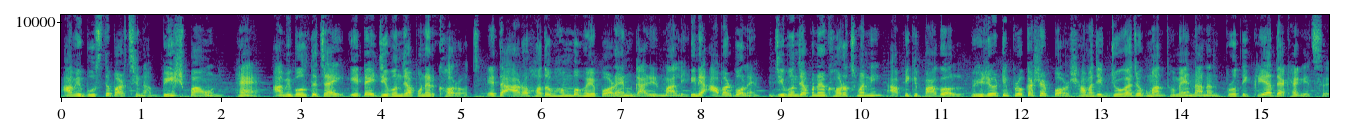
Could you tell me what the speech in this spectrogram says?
আমি বুঝতে পারছি না, বিশ পাউন্ড হ্যাঁ আমি বলতে চাই, এটাই জীবনযাপনের খরচ। এতে আরও হতভম্ব হয়ে পড়েন গাড়ির মালিক। তিনি আবার বলেন, জীবনযাপনের খরচ মানে? আপনি কি পাগল? ভিডিওটি প্রকাশের পর সামাজিক যোগাযোগ মাধ্যমে নানান প্রতিক্রিয়া দেখা গেছে।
